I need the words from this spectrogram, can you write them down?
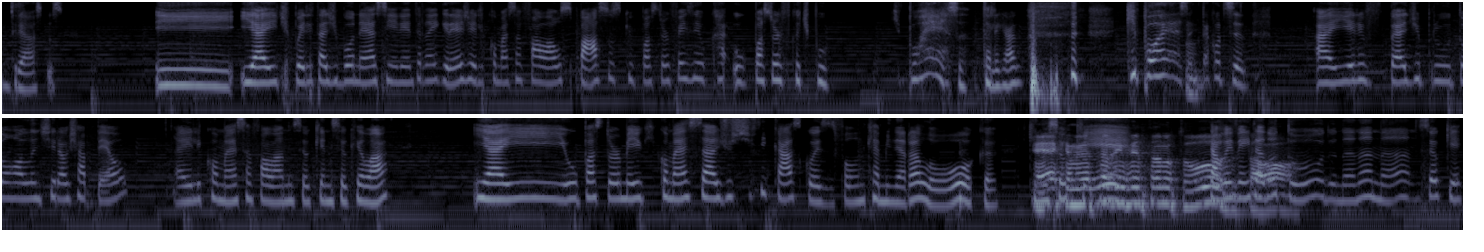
Entre aspas. E, e aí, tipo, ele tá de boné, assim, ele entra na igreja, ele começa a falar os passos que o pastor fez, e o, o pastor fica tipo, que porra é essa? Tá ligado? que porra é essa? O que tá acontecendo? Aí ele pede pro Tom Holland tirar o chapéu. Aí ele começa a falar não sei o que, não sei o que lá. E aí o pastor meio que começa a justificar as coisas, falando que a menina era louca, que não é, sei que a menina tava inventando tudo. Tava e inventando tal. tudo, nananã, não sei o quê.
